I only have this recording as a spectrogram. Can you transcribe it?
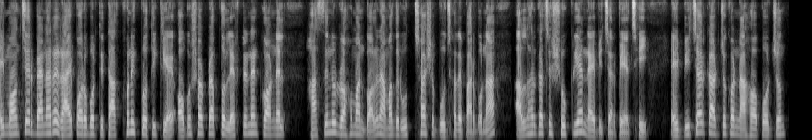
এই মঞ্চের ব্যানারে রায় পরবর্তী তাৎক্ষণিক প্রতিক্রিয়ায় অবসরপ্রাপ্ত লেফটেন্যান্ট কর্নেল হাসিনুর রহমান বলেন, আমাদের উচ্ছ্বাস বোঝাতে পারব না। আল্লাহর কাছে সুক্রিয়া ন্যায় বিচার পেয়েছি। এই বিচার কার্যকর না হওয়া পর্যন্ত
